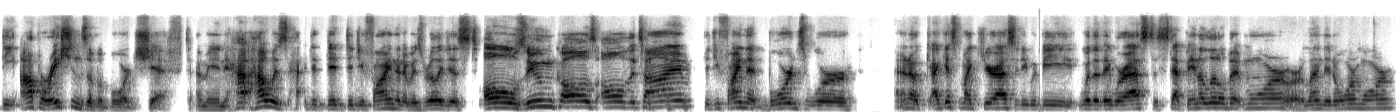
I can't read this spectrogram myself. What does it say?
the operations of a board shift? I mean, how how was how, did, did did you find that it was really just all Zoom calls all the time? did you find that boards were I don't know. I guess my curiosity would be whether they were asked to step in a little bit more or lend an oar more.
